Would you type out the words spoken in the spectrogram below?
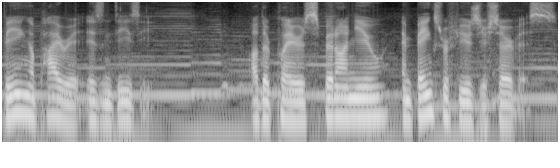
being a pirate isn't easy. Other players spit on you, and banks refuse your service.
